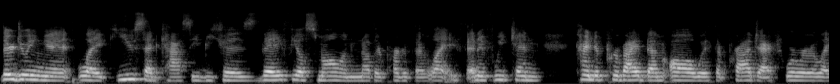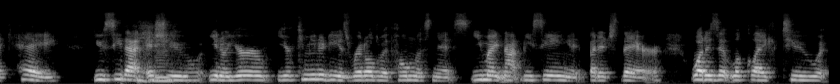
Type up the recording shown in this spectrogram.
They're doing it, like you said, Cassie, because they feel small in another part of their life. And if we can kind of provide them all with a project where we're like, hey, you see that mm-hmm. issue, you know, your your community is riddled with homelessness. You might not be seeing it, but it's there. What does it look like to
